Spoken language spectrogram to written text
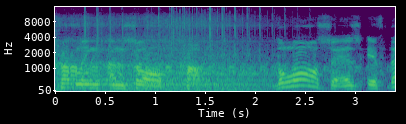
troubling unsolved problem. The law says if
